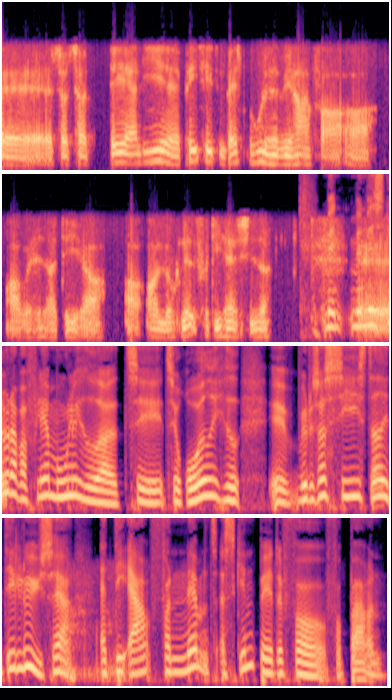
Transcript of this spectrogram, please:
Uh, så, så det er lige pt. den bedste mulighed, vi har for at, og, hvad hedder det, at, at, at lukke ned for de her sider. Men, men hvis nu der var flere muligheder til, til rådighed, øh, vil du så sige stadig i det lys her, at det er for nemt at skinbette for, for børn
